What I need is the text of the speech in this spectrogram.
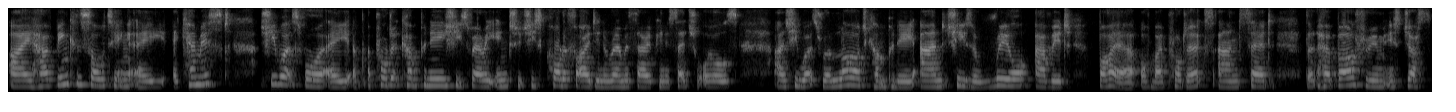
I have been consulting a, a chemist she works for a, a product company. She's very into, she's qualified in aromatherapy and essential oils, and she works for a large company. And she's a real avid buyer of my products and said that her bathroom is just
